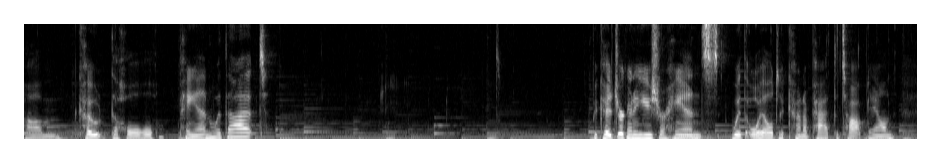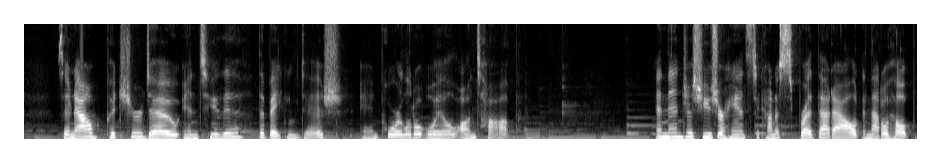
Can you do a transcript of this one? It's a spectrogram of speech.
um, coat the whole pan with that. Because you're going to use your hands with oil to kind of pat the top down. So now put your dough into the, the baking dish and pour a little oil on top. And then just use your hands to kind of spread that out and that'll help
